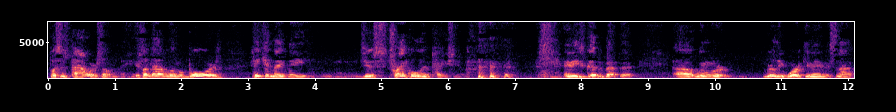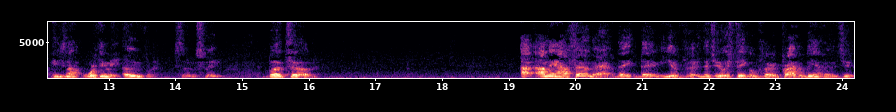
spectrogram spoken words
Plus, His power's on me. If I got a little bored, He can make me just tranquil and patient. and He's good about that. Uh, when we're really working and it's not, He's not working me over, so to speak. But, uh, I, I, mean, I found out they they you the Jewish people are very proud of being a Jew.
